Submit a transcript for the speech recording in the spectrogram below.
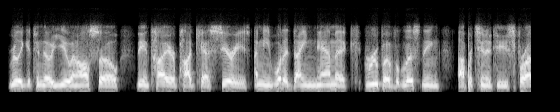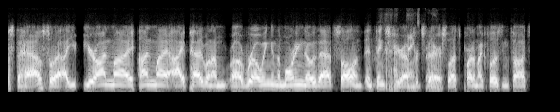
really get to know you and also the entire podcast series. I mean, what a dynamic group of listening opportunities for us to have. So I, you're on my on my iPad when I'm uh, rowing in the morning. Know that, Saul, and, and thanks for your thanks, efforts brother. there. So that's part of my closing thoughts.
